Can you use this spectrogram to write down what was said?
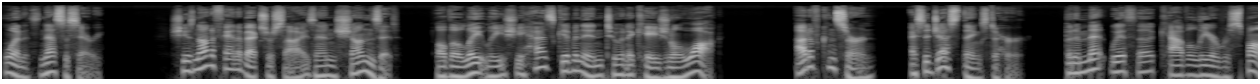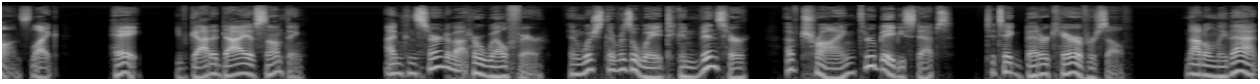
when it's necessary. She is not a fan of exercise and shuns it, although lately she has given in to an occasional walk. Out of concern, I suggest things to her, but am met with a cavalier response like, Hey, you've got to die of something. I'm concerned about her welfare and wish there was a way to convince her of trying, through baby steps, to take better care of herself. Not only that,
